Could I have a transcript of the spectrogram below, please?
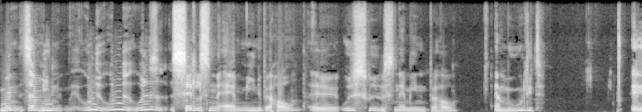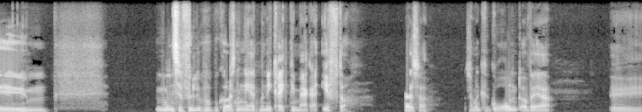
men så min ud, ud, udsættelsen af mine behov, øh, udskydelsen af mine behov, er muligt. Øh, mm. Men selvfølgelig på bekostning af, at man ikke rigtig mærker efter. Altså, så man kan gå rundt og være øh,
